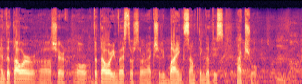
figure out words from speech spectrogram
and that our uh, share or that our investors are actually buying something that is actual. Mm-hmm.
